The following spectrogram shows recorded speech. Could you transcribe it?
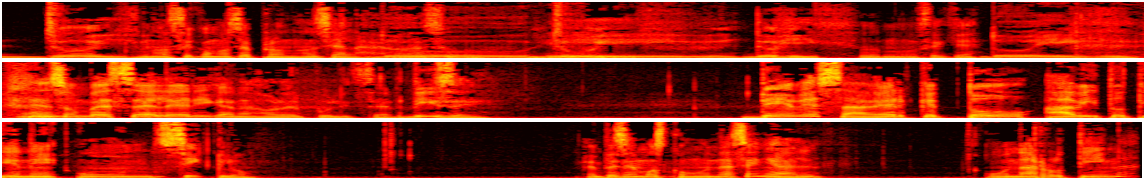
Duhigg, no sé cómo se pronuncia la verdad. Duhigg, Duhigg, no sé qué. Duhigg. Es un bestseller y ganador del Pulitzer. Dice, debes saber que todo hábito tiene un ciclo. Empecemos con una señal, una rutina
